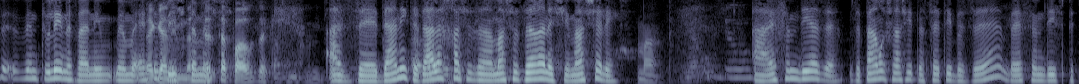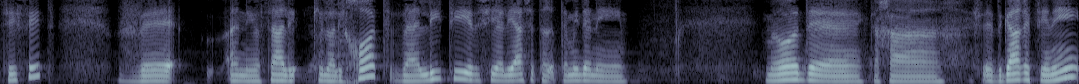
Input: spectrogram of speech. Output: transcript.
ו- ונטולין, ואני ממעטת רגע, אני להשתמש. מנצל את הפאוזה. אז אה, דני, תדע לך שזה ממש עוזר לנשימה שלי. מה? ה-FMD הזה, זו פעם ראשונה שהתנסיתי בזה, ב-FMD ספציפית, ואני עושה כאילו הליכות, ועליתי איזושהי עלייה שתמיד אני מאוד אה, ככה, אתגר רציני,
